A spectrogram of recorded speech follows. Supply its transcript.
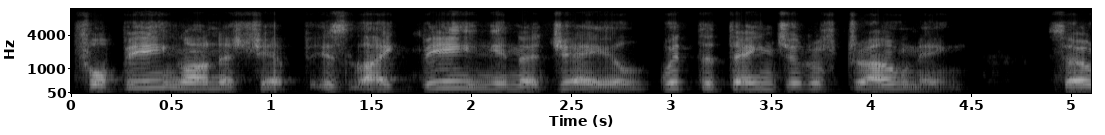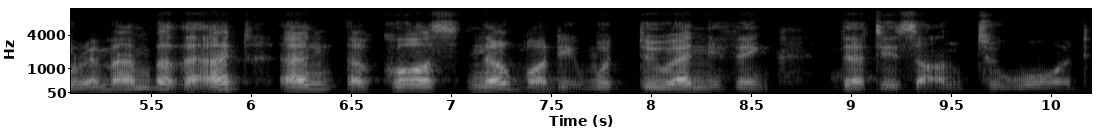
for being on a ship is like being in a jail with the danger of drowning. So remember that. And of course, nobody would do anything that is untoward.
